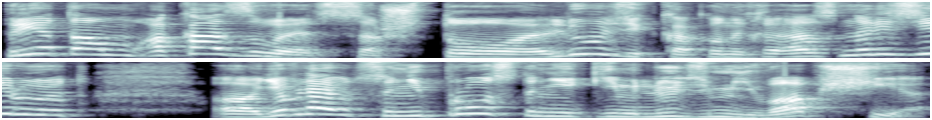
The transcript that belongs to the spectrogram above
При этом оказывается, что люди, как он их анализирует, э, являются не просто некими людьми вообще,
